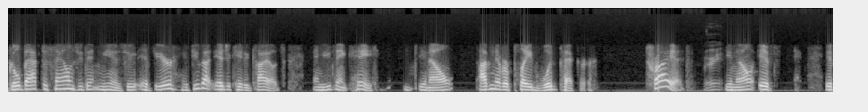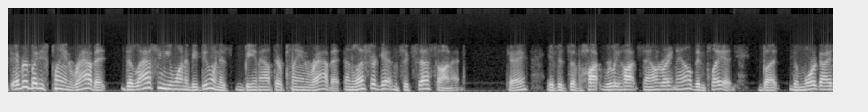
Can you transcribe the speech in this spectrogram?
Go back to sounds you didn't use. You, if you're if you got educated coyotes and you think, hey, you know, I've never played woodpecker, try it. Right. You know, if if everybody's playing rabbit, the last thing you want to be doing is being out there playing rabbit unless they're getting success on it. Okay? If it's a hot really hot sound right now, then play it. But the more guys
